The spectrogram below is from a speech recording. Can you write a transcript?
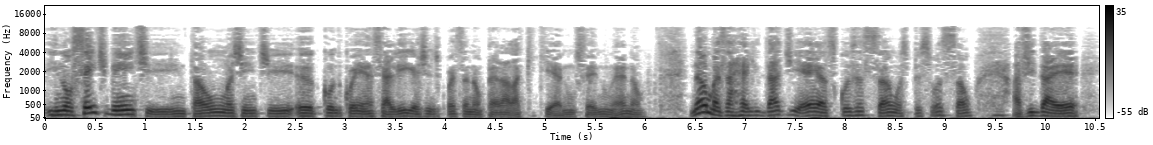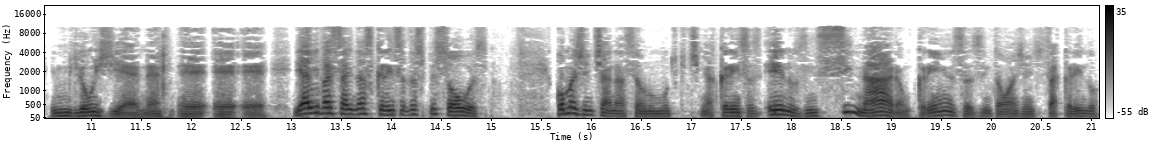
inocentemente, então a gente, eh, quando conhece a lei, a gente começa, não, pera lá, o que, que é? Não sei, não é, não. Não, mas a realidade é, as coisas são, as pessoas são, a vida é, milhões de é, né? É, é, é. E aí vai saindo as crenças das pessoas. Como a gente já nasceu num mundo que tinha crenças e nos ensinaram crenças, então a gente está crendo,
